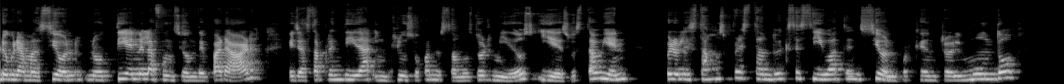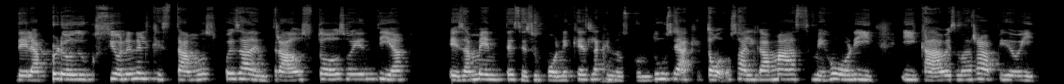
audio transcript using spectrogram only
programación no tiene la función de parar, ella está prendida incluso cuando estamos dormidos y eso está bien, pero le estamos prestando excesiva atención porque dentro del mundo de la producción en el que estamos pues adentrados todos hoy en día, esa mente se supone que es la que nos conduce a que todo salga más, mejor y, y cada vez más rápido. Y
